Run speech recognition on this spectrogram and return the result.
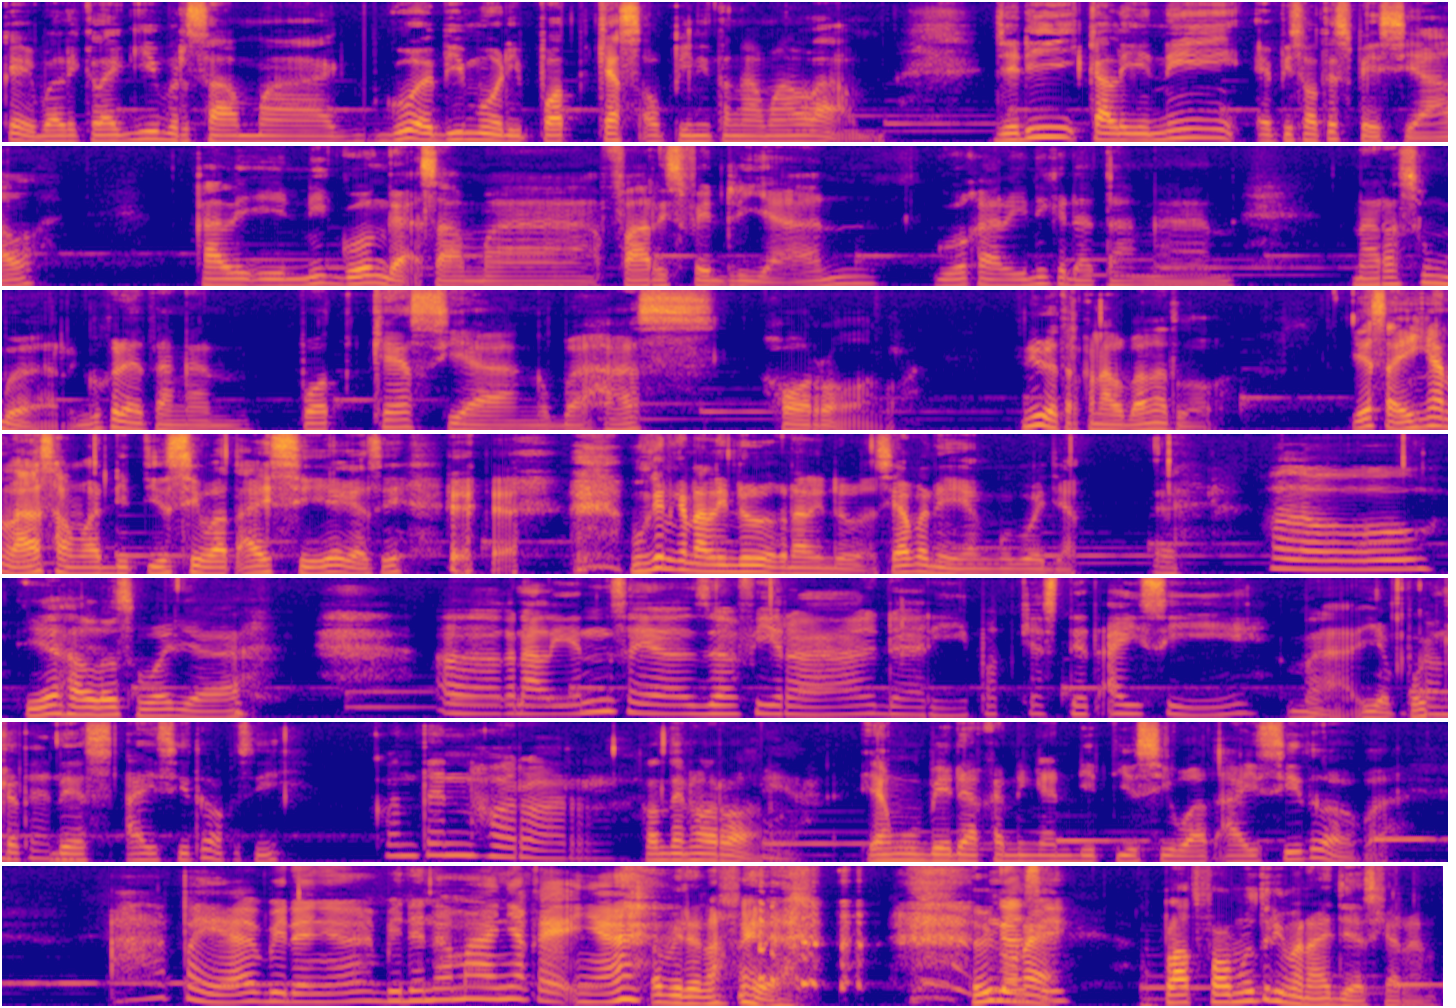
Oke, balik lagi bersama gue Bimo di podcast Opini Tengah Malam. Jadi kali ini episode spesial. Kali ini gue nggak sama Faris Fedrian. Gue kali ini kedatangan narasumber. Gue kedatangan podcast yang ngebahas horor. Ini udah terkenal banget loh. Ya saingan lah sama Did You See What I See ya gak sih? Mungkin kenalin dulu, kenalin dulu. Siapa nih yang mau gue ajak? Halo, Iya halo semuanya. eh, kenalin saya Zafira dari podcast Dead IC, Nah, iya podcast. Des IC itu apa sih? konten horor. Konten horor. Iya. Yang membedakan dengan Did You See What I See itu apa? Apa ya bedanya? Beda namanya kayaknya. Oh, beda nama ya. Tapi gimana? sih. Platform lu tuh di mana aja sekarang?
